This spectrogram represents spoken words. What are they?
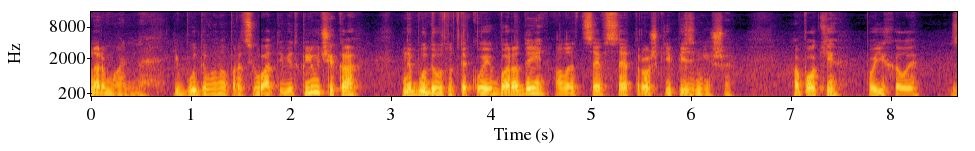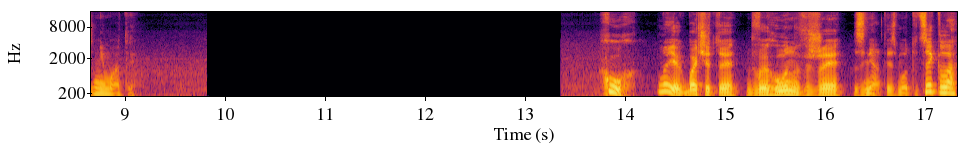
нормальне. І буде воно працювати від ключика. Не буде отут такої бороди, але це все трошки пізніше. А поки поїхали знімати. Хух, ну як бачите, двигун вже знятий з мотоцикла.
